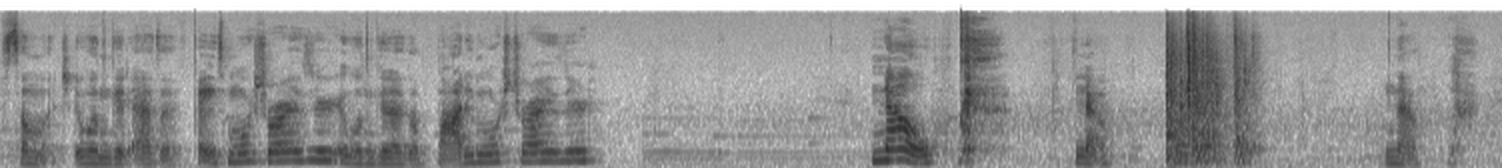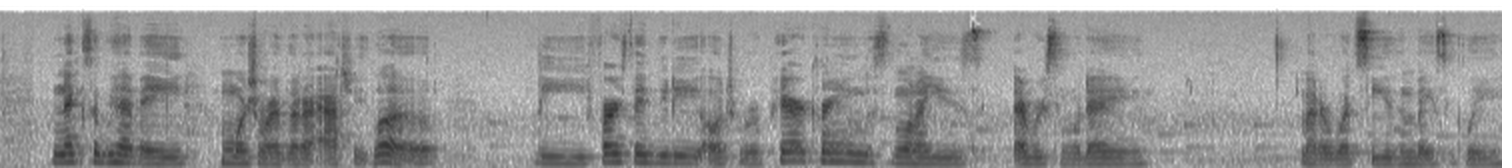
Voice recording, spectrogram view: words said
so much. It wasn't good as a face moisturizer. It wasn't good as a body moisturizer. No, no, no. Next up we have a moisturizer that I actually love. The First Aid Beauty Ultra Repair Cream. This is one I use every single day, no matter what season basically.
